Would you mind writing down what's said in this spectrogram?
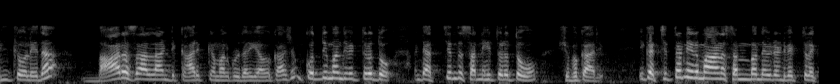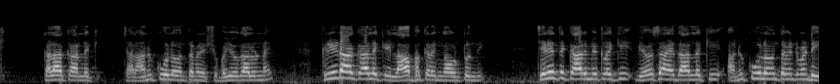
ఇంట్లో లేదా బారసాల లాంటి కార్యక్రమాలు కూడా జరిగే అవకాశం కొద్ది మంది వ్యక్తులతో అంటే అత్యంత సన్నిహితులతో శుభకార్యం. ఇక చిత్ర నిర్మాణ సంబంధమైనటువంటి వ్యక్తులకి కళాకారులకి చాలా అనుకూలవంతమైన శుభయోగాలు ఉన్నాయి క్రీడాకారులకి లాభకరంగా ఉంటుంది. చేనేత కార్మికులకి వ్యవసాయదారులకి అనుకూలవంతమైనటువంటి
